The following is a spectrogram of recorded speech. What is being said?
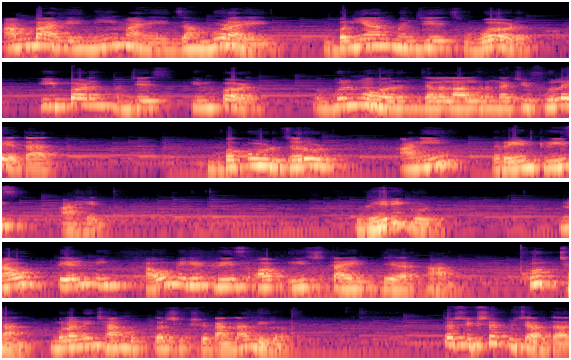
आंबा आहे नीम आहे जांभूळ आहे. बनियान म्हणजेच वड पिपळ म्हणजेच पिंपळ गुलमोहर ज्याला लाल रंगाची फुलं येतात. बकुळ जरूळ आणि रेन ट्रीज आहेत. Very good now tell me how many trees of each type there are खूप छान. मुलांनी छान उत्तर शिक्षकांना दिलं. तर शिक्षक विचारतात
